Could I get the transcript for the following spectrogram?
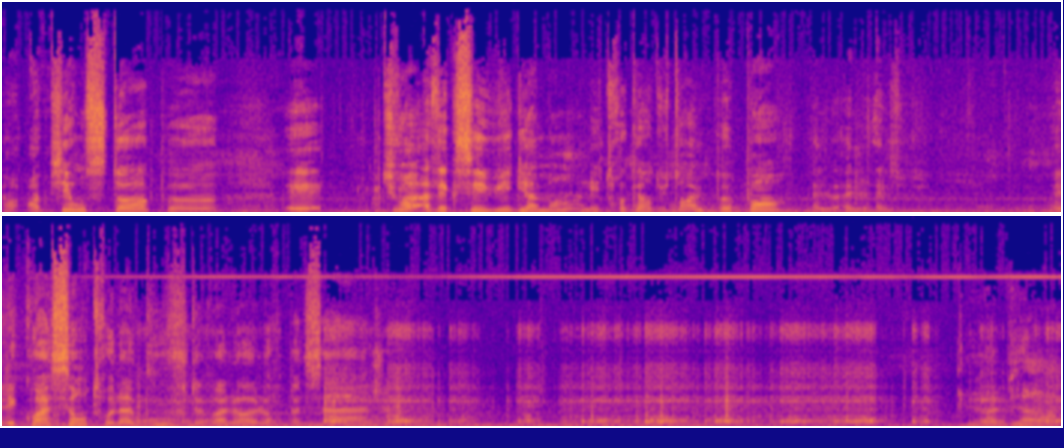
Alors, à pied, on stoppe. euh, et tu vois, avec ses huit gamins, les trois quarts du temps, elle peut pas. Elle, est coincée entre la bouffe, tu vois, leur passage. Elle va bien, hein.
